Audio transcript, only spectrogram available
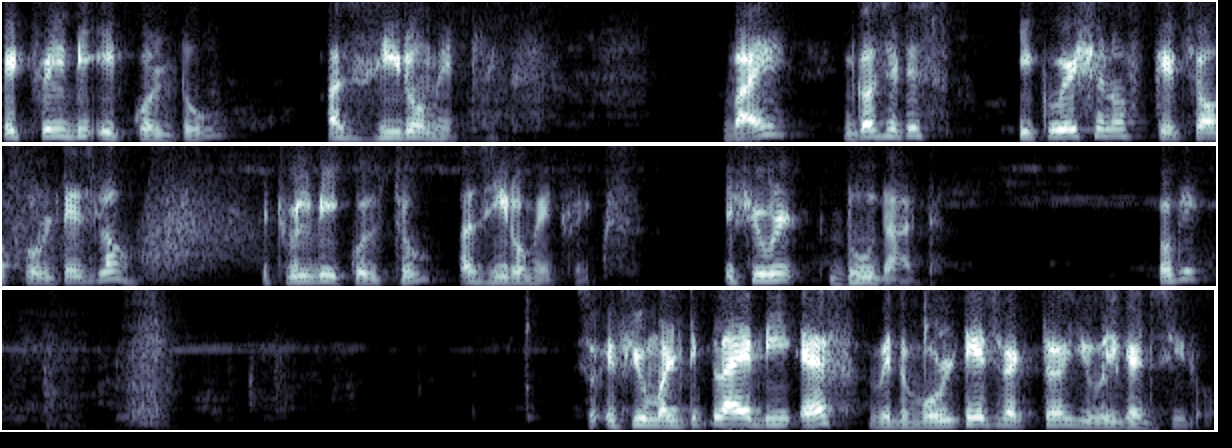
it will be equal to a zero matrix. Why? Because it is equation of kirchhoff's voltage law. It will be equal to a zero matrix if you will do that. Okay? So if you multiply bf with the voltage vector you will get zero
